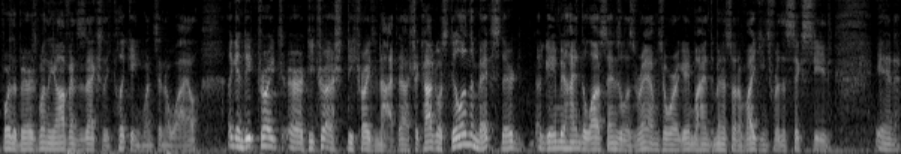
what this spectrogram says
for the Bears when the offense is actually clicking once in a while. Again, Detroit or Detroit, Detroit's not. Uh, Chicago's still in the mix. They're a game behind the Los Angeles Rams, or a game behind the Minnesota Vikings for the sixth seed in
